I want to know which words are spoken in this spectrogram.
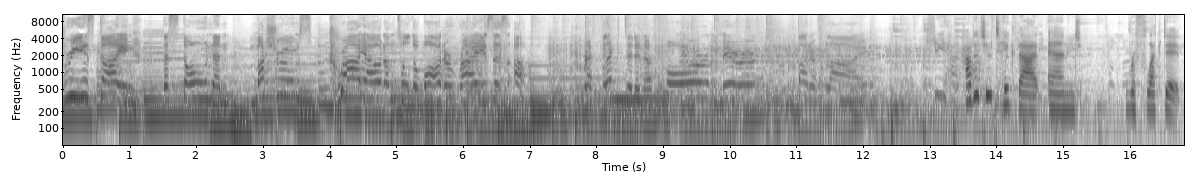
tree is dying. The stone and mushrooms cry out until the water rises up, reflected in a four mirrored butterfly. How did you take that and reflect it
